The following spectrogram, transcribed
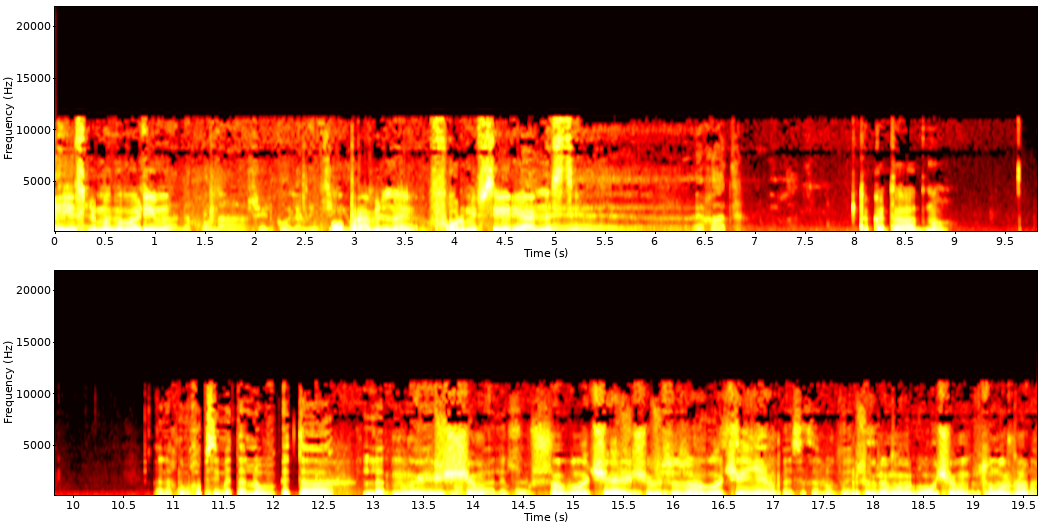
Если мы говорим о правильной форме всей реальности, так это одно. Мы ищем облачающегося за облачением. И когда мы учим, то нужно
